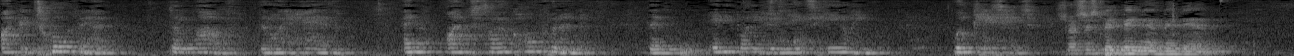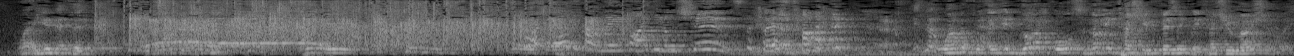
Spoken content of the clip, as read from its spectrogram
I can talk about the love that I have. And I'm so confident that anybody who needs healing will get it. So it's just bend, bend down, bend down. Wow, you did that. I also wear high heel shoes the first time. Isn't that wonderful? And, and God also not only touched you physically, touched you emotionally.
